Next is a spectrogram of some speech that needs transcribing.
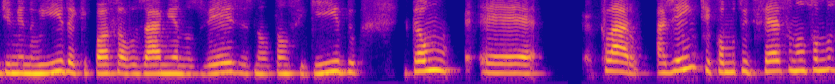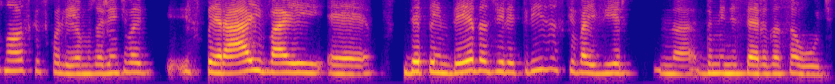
diminuída, que possa usar menos vezes, não tão seguido. Então, é, claro, a gente, como tu disseste, não somos nós que escolhemos, a gente vai esperar e vai é, depender das diretrizes que vai vir na, do Ministério da Saúde.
